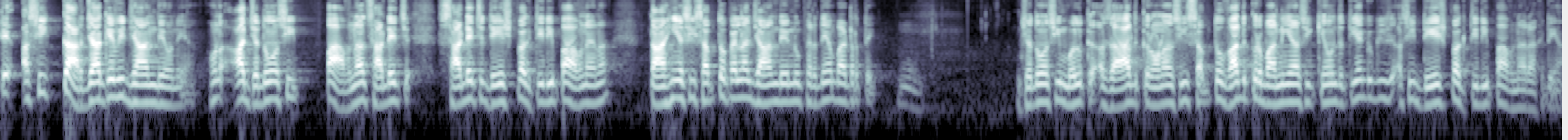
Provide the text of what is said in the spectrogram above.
ਤੇ ਅਸੀਂ ਘਰ ਜਾ ਕੇ ਵੀ ਜਾਣ ਦਿਉਂਦੇ ਆ। ਹੁਣ ਆ ਜਦੋਂ ਅਸੀਂ ਭਾਵਨਾ ਸਾਡੇ ਚ ਸਾਡੇ ਚ ਦੇਸ਼ ਭਗਤੀ ਦੀ ਭਾਵਨਾ ਹੈ ਨਾ, ਤਾਂ ਹੀ ਅਸੀਂ ਸਭ ਤੋਂ ਪਹਿਲਾਂ ਜਾਨ ਦੇਣ ਨੂੰ ਫਿਰਦੇ ਆ ਬਾਰਡਰ ਤੇ। ਜਦੋਂ ਅਸੀਂ ਮੁਲਕ ਆਜ਼ਾਦ ਕਰਾਉਣਾ ਸੀ, ਸਭ ਤੋਂ ਵੱਧ ਕੁਰਬਾਨੀਆਂ ਅਸੀਂ ਕਿਉਂ ਦਿੱਤੀਆਂ? ਕਿਉਂਕਿ ਅਸੀਂ ਦੇਸ਼ ਭਗਤੀ ਦੀ ਭਾਵਨਾ ਰੱਖਦੇ ਹਾਂ।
